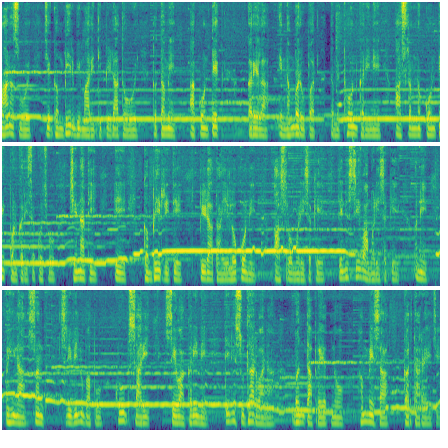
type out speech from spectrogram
માણસ હોય, જે ગંભીર બીમારીથી પીડાતો હોય, તો તમે આ કોન્ટેક કરેલા એ નંબર ઉપર તમે ફોન કરીને આશ્રમનો કોન્ટેક પણ કરી શકો છો, જેનાથી એ ગંભીર રીતે પીડાતા એ લોકોને આશરો મળી શકે, તેને સેવા મળી શકે. અને અહીંના સંત શ્રી વિનુબાપુ ખૂબ સારી સેવા કરીને તેને સુધારવાના બનતા પ્રયત્નો હંમેશા કરતા રહે છે.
